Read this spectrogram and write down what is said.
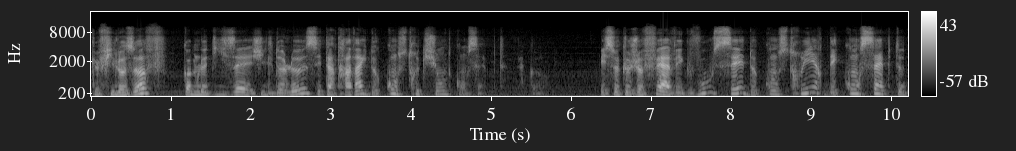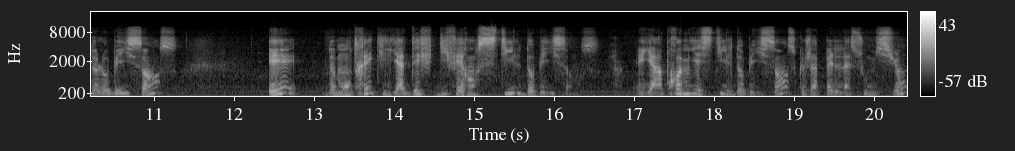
que philosophes, comme le disait Gilles Deleuze, c'est un travail de construction de concepts. Et ce que je fais avec vous, c'est de construire des concepts de l'obéissance et de montrer qu'il y a différents styles d'obéissance. Et il y a un premier style d'obéissance que j'appelle la soumission,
